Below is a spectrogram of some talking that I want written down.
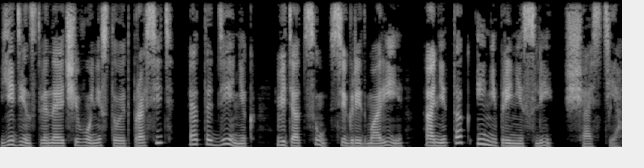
Единственное, чего не стоит просить, это денег, ведь отцу, Сигрид Марии, они так и не принесли счастья.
